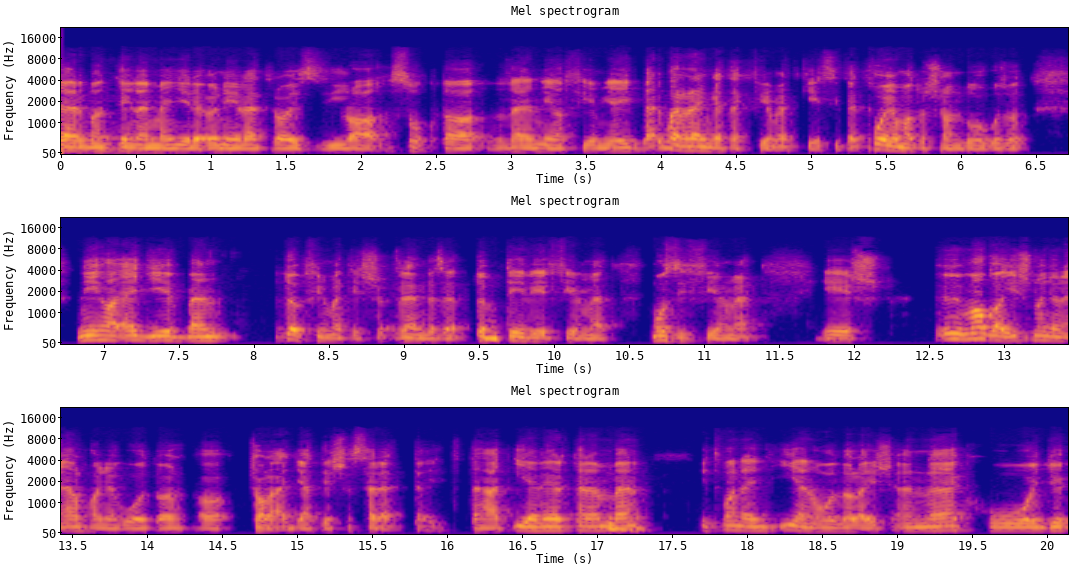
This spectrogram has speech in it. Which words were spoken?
Bergman tényleg mennyire önéletrajzira szokta venni a filmjeit. Bergman rengeteg filmet készített, folyamatosan dolgozott. Néha egy évben több filmet is rendezett, több tévéfilmet, mozifilmet, és ő maga is nagyon elhanyagolta a családját és a szeretteit. Tehát ilyen értelemben itt van egy ilyen oldala is ennek, hogy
